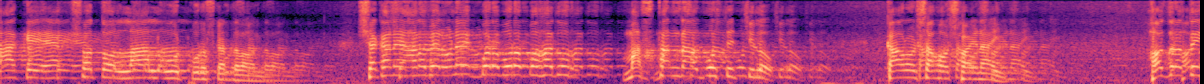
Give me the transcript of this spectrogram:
তাকে একশত লাল উট পুরস্কার দেওয়া হবে। সেখানে আরবের অনেক বড় বড় বাহাদুর মাস্তানরা উপস্থিত ছিল। কারও সাহস হয় নাই। হজরতে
